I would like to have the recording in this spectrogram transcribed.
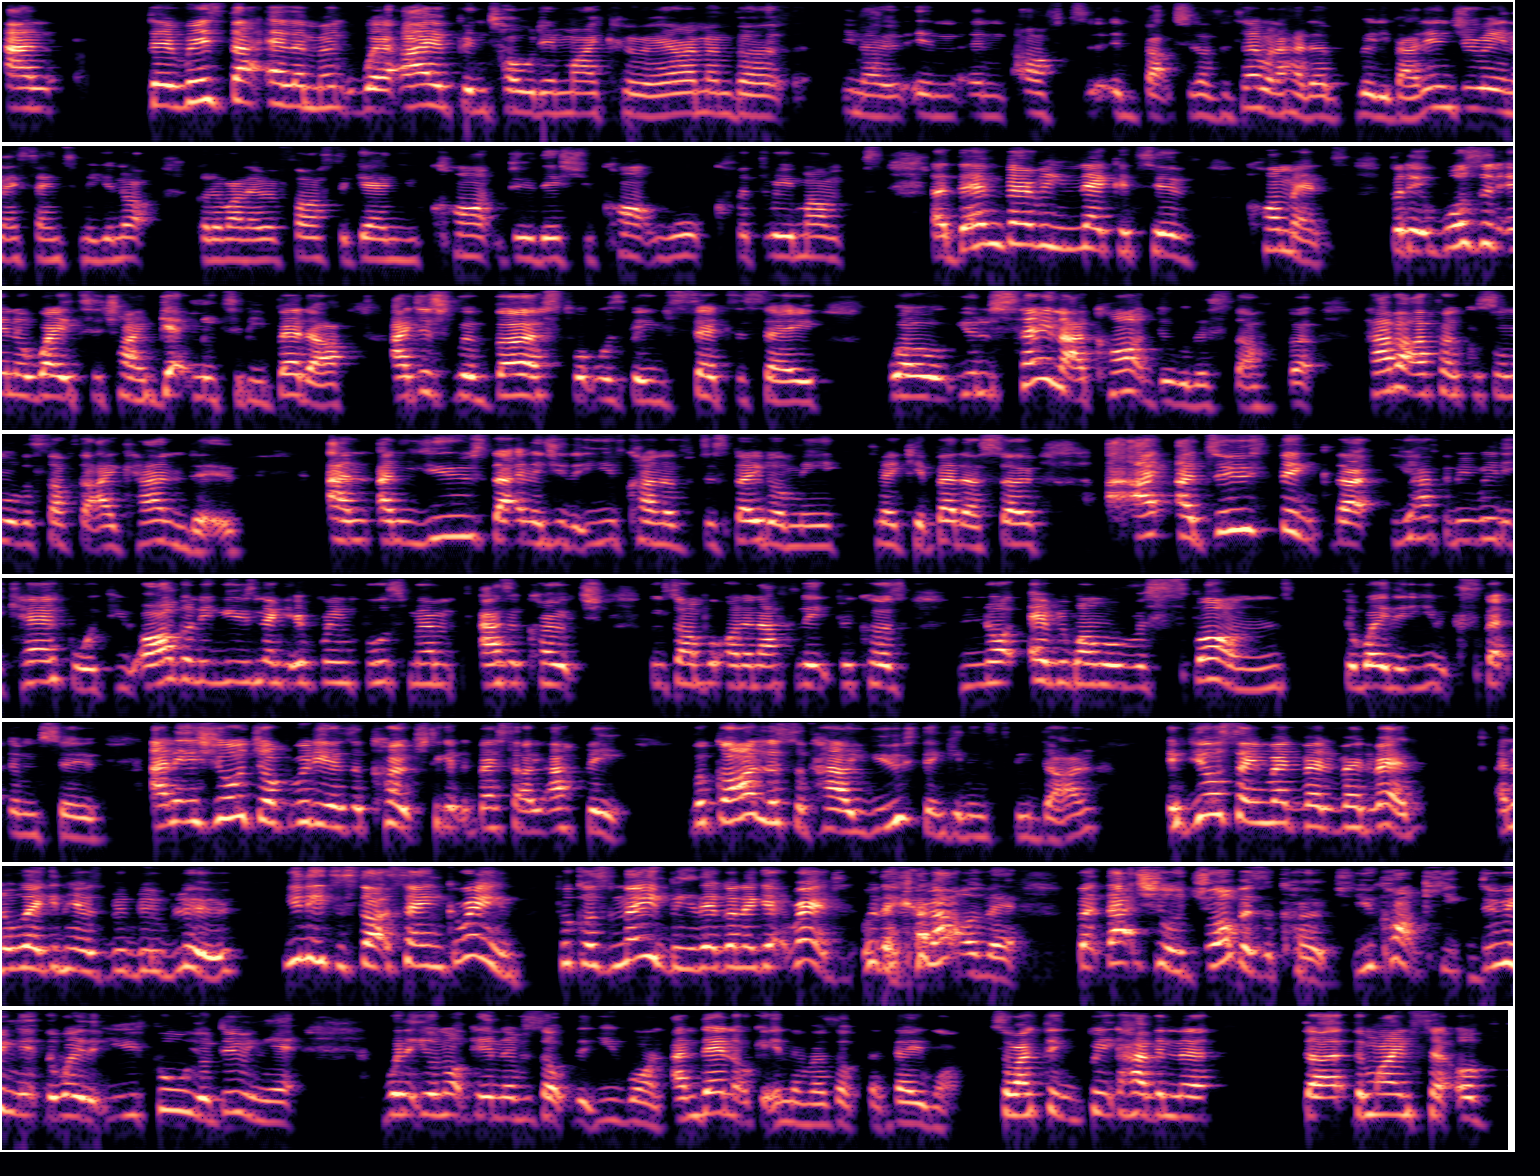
And there is that element where I have been told in my career. I remember you know, in, in after in about 2010 when I had a really bad injury and they saying to me, You're not gonna run over fast again, you can't do this, you can't walk for three months. Like then very negative comments, but it wasn't in a way to try and get me to be better. I just reversed what was being said to say, Well, you're saying that I can't do all this stuff, but how about I focus on all the stuff that I can do? And and use that energy that you've kind of displayed on me to make it better. So I, I do think that you have to be really careful if you are going to use negative reinforcement as a coach, for example, on an athlete, because not everyone will respond the way that you expect them to. And it's your job really as a coach to get the best out of your athlete, regardless of how you think it needs to be done. If you're saying red, red, red, red, and all they can hear is blue, blue, blue, you need to start saying green because maybe they're going to get red when they come out of it. But that's your job as a coach. You can't keep doing it the way that you feel you're doing it when you're not getting the result that you want and they're not getting the result that they want. So I think having the the, the mindset of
